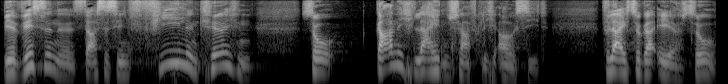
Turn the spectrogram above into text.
Wir wissen es, dass es in vielen Kirchen so gar nicht leidenschaftlich aussieht. Vielleicht sogar eher so.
